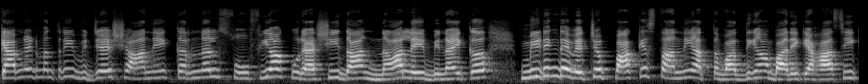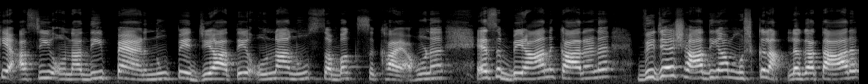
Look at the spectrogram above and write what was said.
ਕੈਬਨਿਟ ਮੰਤਰੀ ਵਿਜੇ ਸ਼ਾਹ ਨੇ ਕਰਨਲ ਸੋਫੀਆ ਕੁਰੈਸ਼ੀ ਦਾ ਨਾਂ ਲਏ ਬਿਨਾਂ ਇੱਕ ਮੀਟਿੰਗ ਦੇ ਵਿੱਚ ਪਾਕਿਸਤਾਨੀ ਅੱਤਵਾਦੀਆਂ ਬਾਰੇ ਕਿਹਾ ਸੀ ਕਿ ਅਸੀਂ ਉਹਨਾਂ ਦੀ ਭੈਣ ਨੂੰ ਭੇਜਿਆ ਤੇ ਉਹਨਾਂ ਨੂੰ ਸਬਕ ਸਿਖਾਇਆ। ਹੁਣ ਇਸ ਬਿਆਨ ਕਾਰਨ ਵਿਜੇ ਸ਼ਾਹ ਦੀਆਂ ਮੁਸ਼ਕਲਾਂ ਲਗਾਤਾਰ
